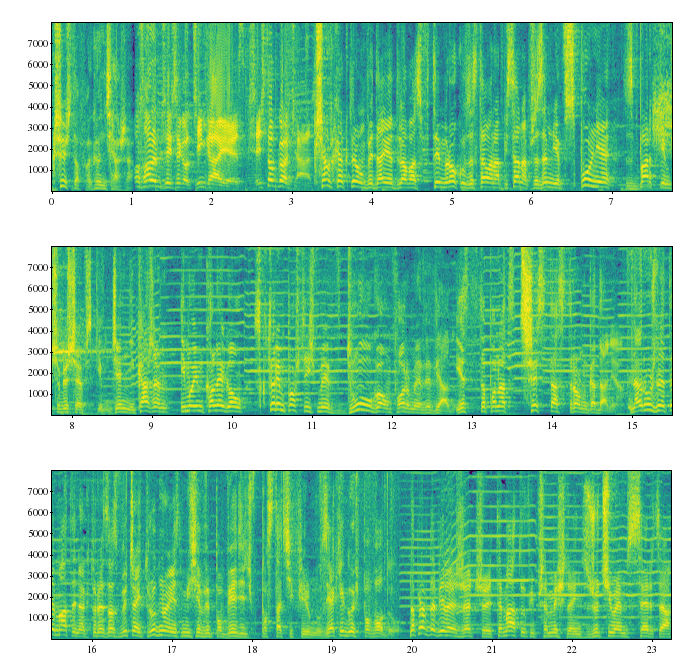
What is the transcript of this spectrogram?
Krzysztofa Gonciarza. Sponsorem dzisiejszego odcinka jest Krzysztof Gonciarz. Książka, którą wydaję dla Was w tym roku, została napisana przeze mnie wspólnie z Bartkiem Przybyszewskim, dziennikarzem i moim kolegą, z którym poszliśmy w długą formę wywiadu. Jest to ponad 300 stron gadania. Na różne tematy, na które zazwyczaj trudno jest mi się wypowiedzieć w postaci filmu, z jakiegoś powodu. Naprawdę wiele rzeczy, tematów i przemyśleń zrzuciłem z serca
